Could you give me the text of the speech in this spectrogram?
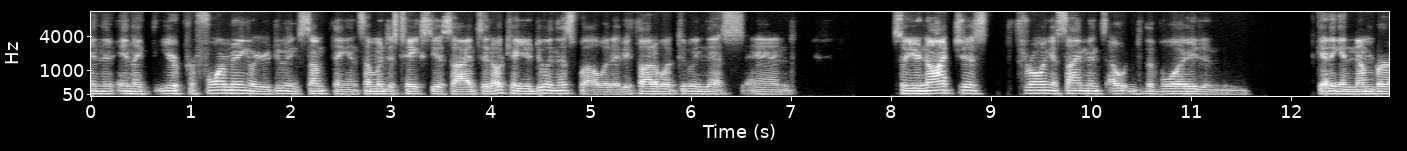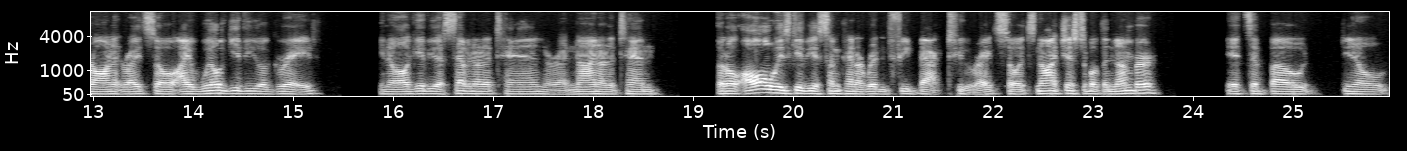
and the, and like you're performing or you're doing something and someone just takes you aside and said okay you're doing this well but have you thought about doing this? And so you're not just throwing assignments out into the void and getting a number on it right? So i will give you a grade. You know i'll give you a 7 out of 10 or a 9 out of 10 but i'll always give you some kind of written feedback too right? So it's not just about the number. It's about you know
